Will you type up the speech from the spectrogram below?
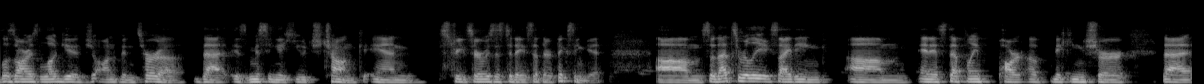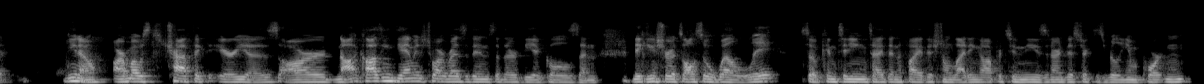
lazar's luggage on ventura that is missing a huge chunk and street services today said they're fixing it um, so that's really exciting. Um, and it's definitely part of making sure that you know our most trafficked areas are not causing damage to our residents and their vehicles and making sure it's also well lit. So continuing to identify additional lighting opportunities in our district is really important.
